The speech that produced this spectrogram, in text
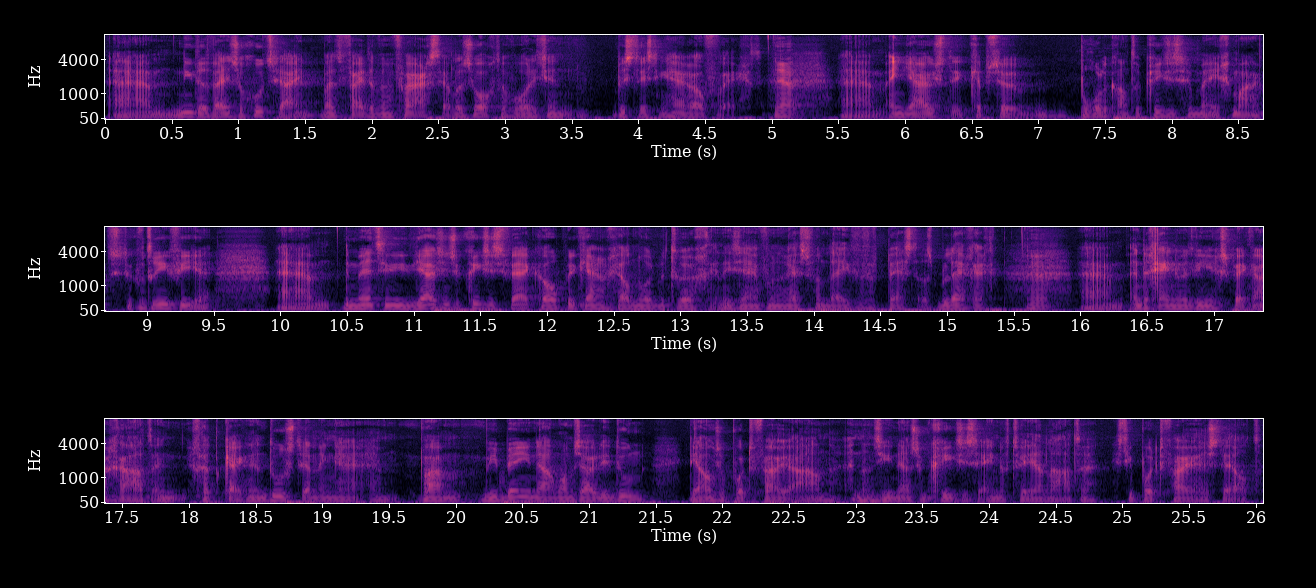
Ehm, niet dat wij zo goed zijn. Maar het feit dat we een vraag stellen zorgt ervoor dat je een beslissing heroverweegt. Ja. Ehm, en juist, ik heb ze een behoorlijk aantal crisissen meegemaakt, een stuk of drie, vier. Ehm, de mensen die juist in zo'n crisis verkopen, die krijgen hun geld nooit meer terug. En die zijn voor de rest van hun leven verpest als belegger. Ja. En degene met wie je gesprek aangaat en gaat kijken naar de doelstellingen. En waarom, wie ben je nou, waarom zou je dit doen? Die houden zo'n portefeuille aan. En dan zie je na zo'n crisis, één of twee jaar later, is die portefeuille hersteld.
